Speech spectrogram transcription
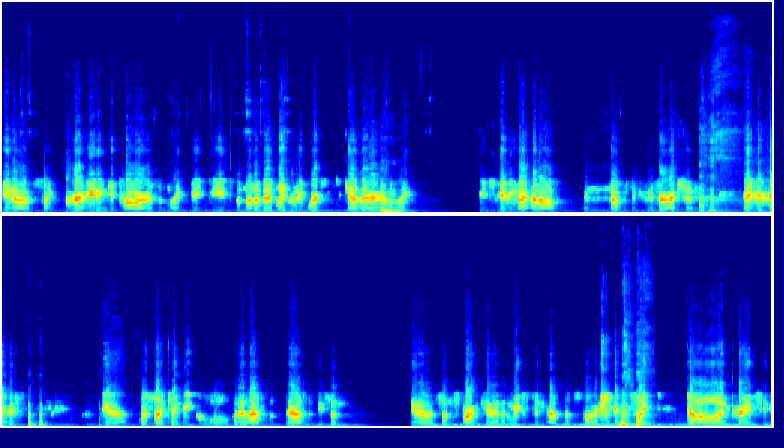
you know, just like creating guitars and like big beats, but none of it like really working together, and Mhm. like my head off in no particular direction. You know, which like can be cool, but it has to there has to be some you know, some spark to it and we just didn't have that spark. It's like dull and crazy.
